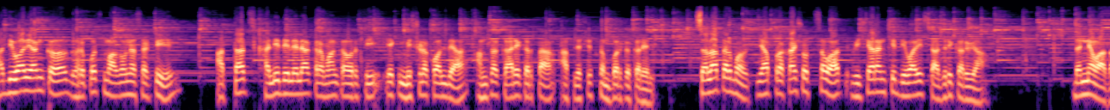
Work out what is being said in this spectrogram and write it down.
हा दिवाळी अंक घरपोच मागवण्यासाठी आत्ताच खाली दिलेल्या क्रमांकावरती एक मिस्ड कॉल द्या. आमचा कार्यकर्ता आपल्याशी संपर्क करेल. चला तर मग या प्रकाशोत्सवात विचारांची दिवाळी साजरी करूया. धन्यवाद.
